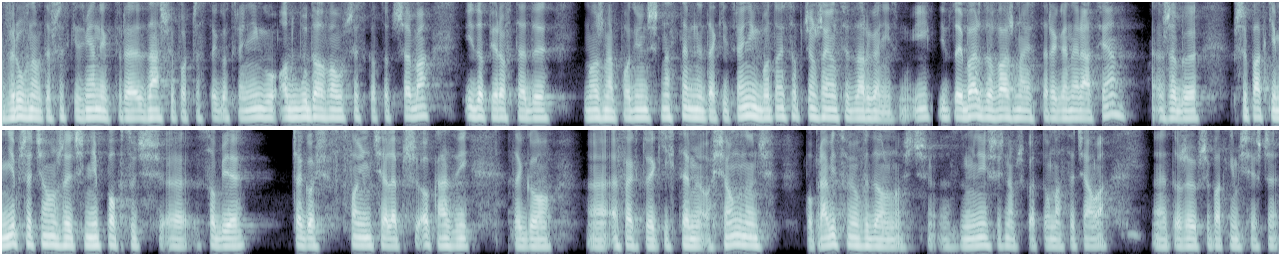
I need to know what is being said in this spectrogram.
wyrównał te wszystkie zmiany, które zaszły podczas tego treningu, odbudował wszystko, co trzeba i dopiero wtedy można podjąć następny taki trening, bo to jest obciążający dla organizmu. I, i tutaj bardzo ważna jest ta regeneracja, żeby przypadkiem nie przeciążyć, nie popsuć e, sobie czegoś w swoim ciele przy okazji tego efektu, jaki chcemy osiągnąć, poprawić swoją wydolność, zmniejszyć na przykład tą masę ciała, e, to żeby przypadkiem się jeszcze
